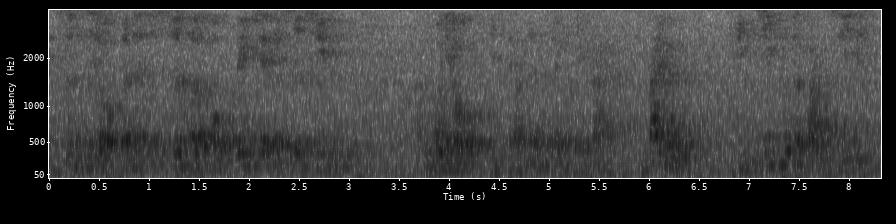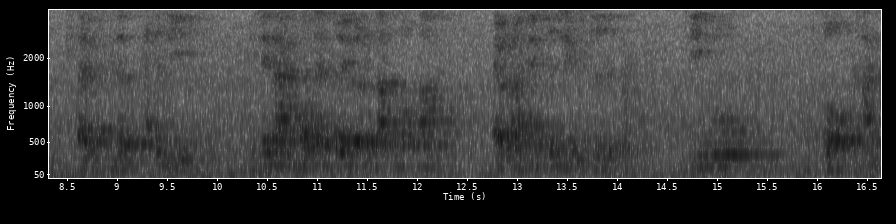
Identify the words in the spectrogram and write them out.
你是不是有跟人失和或亏欠的事情？如果有，你是要认罪和悔改。礼拜五，与基督的关系，在自己的自己。你现在活在罪恶的当中吗？还有哪些事情是基督所看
